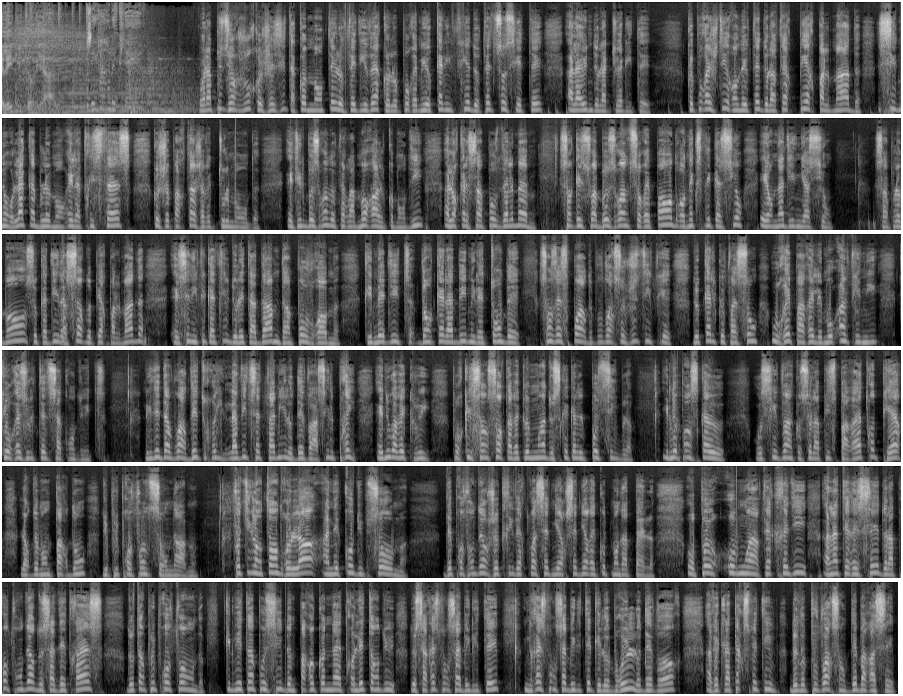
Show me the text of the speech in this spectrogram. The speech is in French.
L'éditorial. Gérard Leclerc. Voilà plusieurs jours que j'hésite à commenter le fait divers que l'on pourrait mieux qualifier de fait de société à la une de l'actualité. Que pourrais-je dire en effet de l'affaire Pierre Palmade, sinon l'accablement et la tristesse que je partage avec tout le monde? Est-il besoin de faire la morale, comme on dit, alors qu'elle s'impose d'elle-même, sans qu'il soit besoin de se répandre en explications et en indignation? Simplement, ce qu'a dit la sœur de Pierre Palmade est significatif de l'état d'âme d'un pauvre homme qui médite dans quel abîme il est tombé, sans espoir de pouvoir se justifier de quelque façon ou réparer les maux infinis qui ont résulté de sa conduite. L'idée d'avoir détruit la vie de cette famille le dévasse. Il prie, et nous avec lui, pour qu'il s'en sorte avec le moins de ce qu'est possible. Il ne pense qu'à eux. Aussi vain que cela puisse paraître, Pierre leur demande pardon du plus profond de son âme. Faut-il entendre là un écho du psaume? Des profondeurs, je crie vers toi, Seigneur. Seigneur, écoute mon appel. On peut au moins faire crédit à l'intéressé de la profondeur de sa détresse, d'autant plus profonde qu'il lui est impossible de ne pas reconnaître l'étendue de sa responsabilité, une responsabilité qui le brûle, le dévore, avec la perspective de ne pouvoir s'en débarrasser.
